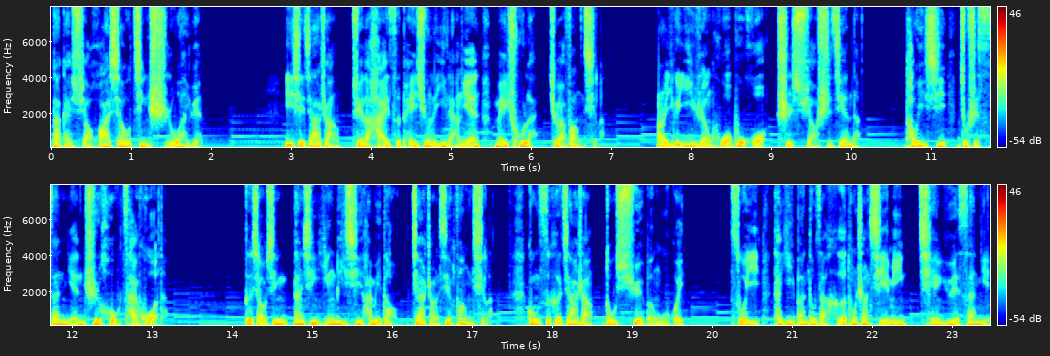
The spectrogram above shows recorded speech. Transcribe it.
大概需要花销近十万元。一些家长觉得孩子培训了一两年没出来就要放弃了，而一个艺人火不火是需要时间的，陶艺希就是三年之后才火的。德小星担心盈利期还没到，家长先放弃了，公司和家长都血本无归，所以他一般都在合同上写明签约三年。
